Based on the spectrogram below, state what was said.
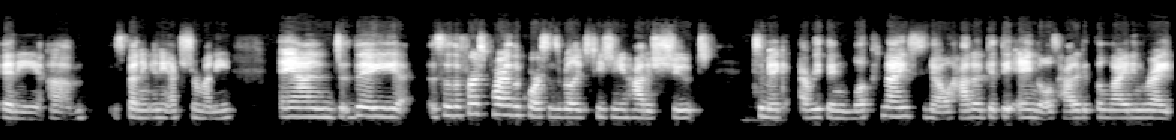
any um, spending any extra money. And they, so the first part of the course is really teaching you how to shoot to make everything look nice, you know, how to get the angles, how to get the lighting right,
